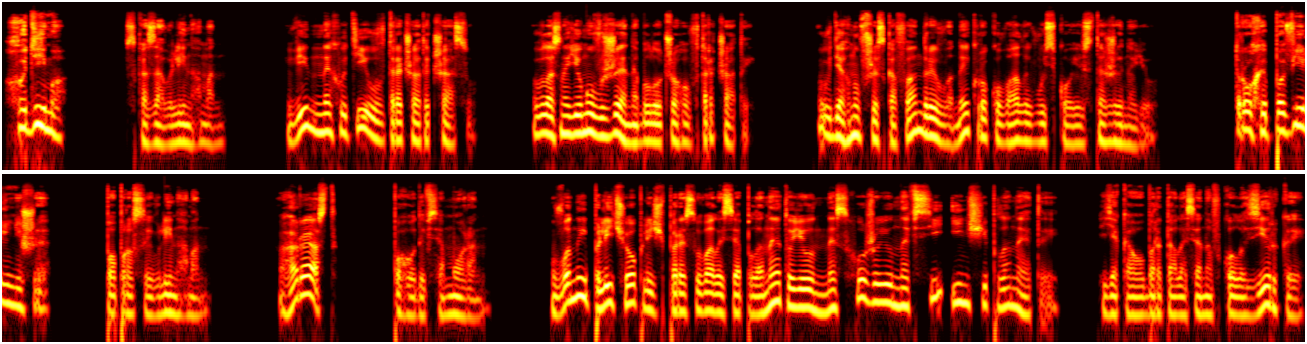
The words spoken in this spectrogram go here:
Ходімо. сказав Лінгман. Він не хотів втрачати часу. Власне, йому вже не було чого втрачати. Вдягнувши скафандри, вони крокували вузькою стежиною. Трохи повільніше. попросив Лінгман. Гаразд, погодився Моран. Вони пліч опліч пересувалися планетою, не схожою на всі інші планети, яка оберталася навколо зірки,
